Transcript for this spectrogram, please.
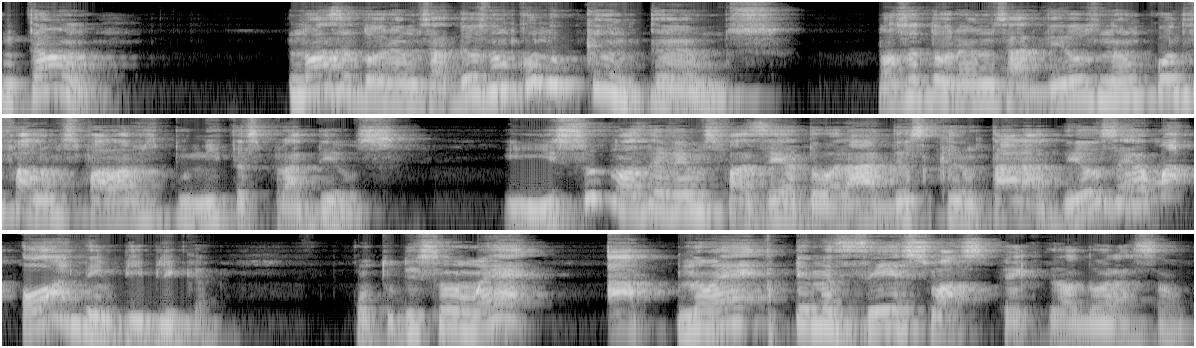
Então, nós adoramos a Deus não quando cantamos. Nós adoramos a Deus não quando falamos palavras bonitas para Deus. E isso nós devemos fazer, adorar a Deus, cantar a Deus, é uma ordem bíblica. Contudo, isso não é a, não é apenas esse o aspecto da adoração.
